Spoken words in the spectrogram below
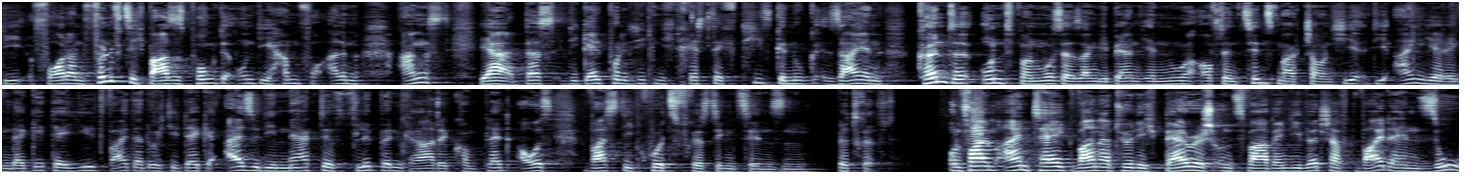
die fordern 50 Basispunkte und die haben vor allem Angst, ja, dass die Geldpolitik nicht restriktiv genug sein könnte. Und man muss ja sagen, die Bären hier nur auf den Zinsmarkt schauen. Hier die Einjährigen, da geht der Yield weiter durch die Decke. Also die Märkte flippen gerade komplett aus, was die kurzfristigen Zinsen betrifft. Und vor allem ein Take war natürlich bearish und zwar, wenn die Wirtschaft weiterhin so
